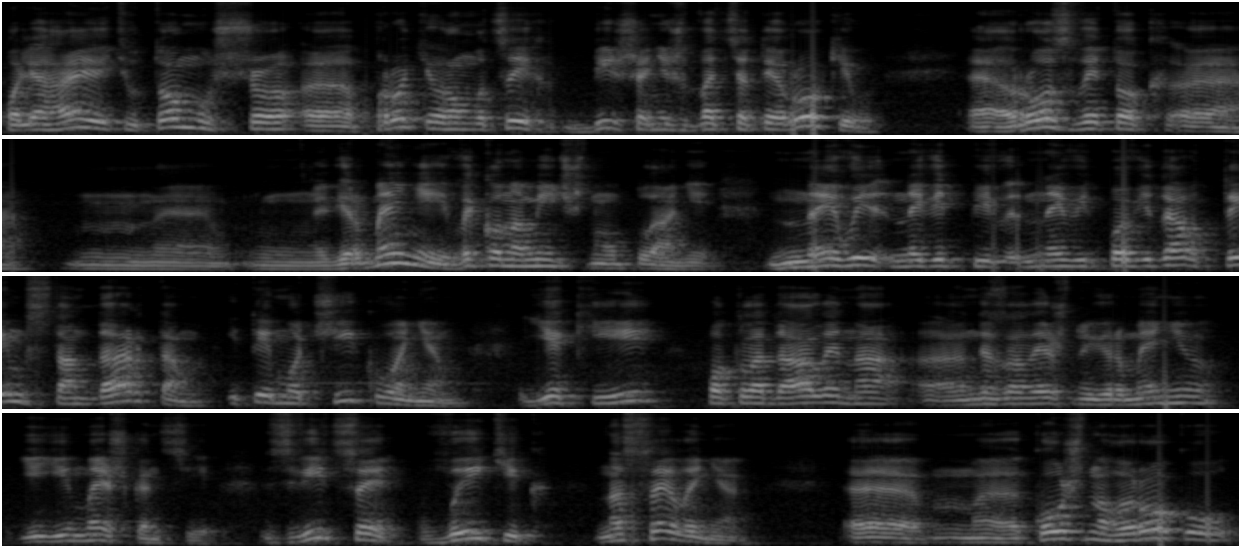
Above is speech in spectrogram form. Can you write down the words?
полягають у тому, що протягом цих більше ніж 20 років розвиток Вірменії в економічному плані не не відповідав тим стандартам і тим очікуванням, які покладали на е, незалежну Вірменію її мешканці. Звідси витік населення. Е, е, Кожного року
